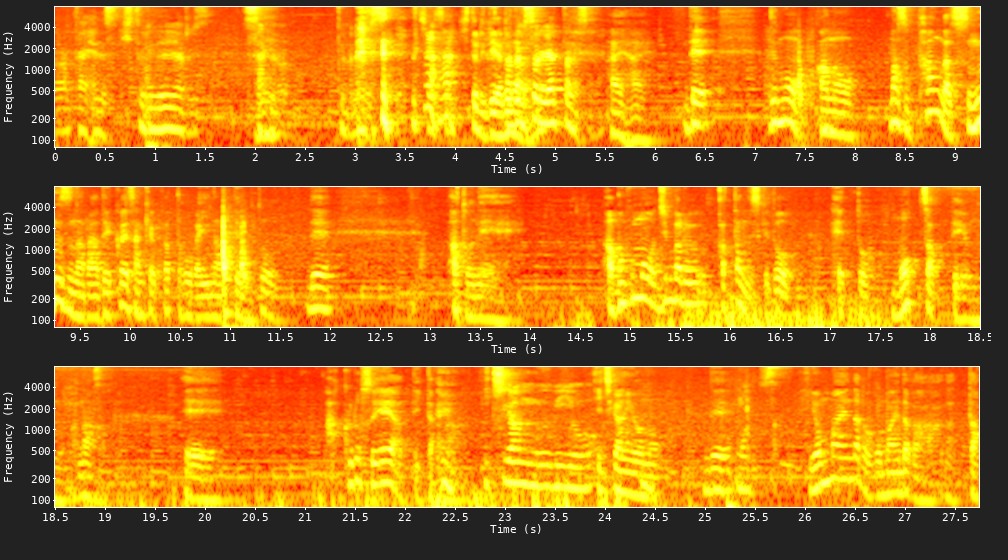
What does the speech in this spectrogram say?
れは大変です。ね一人でやる作業でもないですよね 一人でやるなら。それやったんですよね。はいはい。ででもあのまずパンがスムーズならでっかい三脚買った方がいいなっていうのとであとねあ僕もジンバル買ったんですけどえっとモッツァっていうものかな。えーアクロスエアって言ったかな。一眼ムービー用。一眼用の、で持ってた4万円だか5万円だかだった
